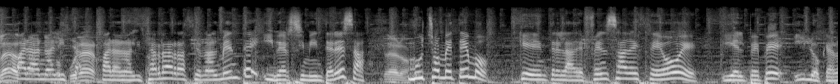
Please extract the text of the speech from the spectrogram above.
para, analizar, para analizarla racionalmente y ver si me interesa. Claro. Mucho me temo que entre la defensa de COE y el PP y lo que han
